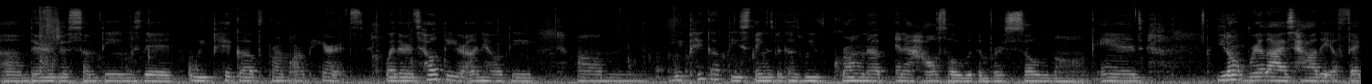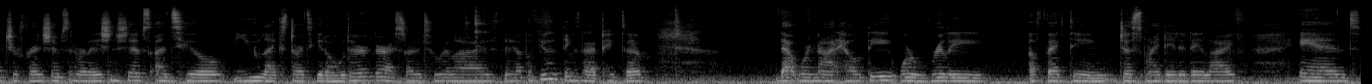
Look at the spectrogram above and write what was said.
um, there are just some things that we pick up from our parents. Whether it's healthy or unhealthy um, we pick up these things because we've grown up in a household with them for so long. And you don't realize how they affect your friendships and relationships until you like start to get older. I started to realize that a few things that I picked up that were not healthy were really affecting just my day-to-day life and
